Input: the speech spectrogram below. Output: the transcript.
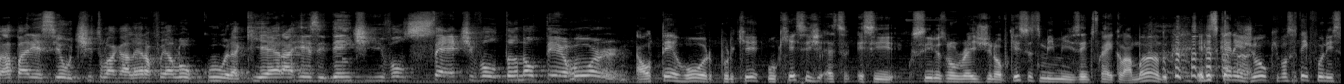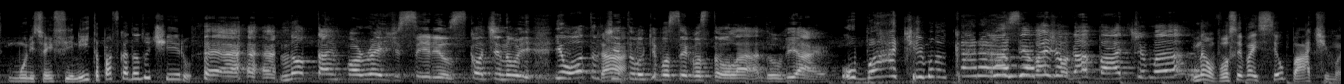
apareceu o título, a galera foi a loucura, que era Resident Evil 7 voltando ao terror. Ao terror, porque o que esse, esse, esse Sirius no Rage de novo, que esses mimizentos ficam reclamando, eles querem jogo que você tem munição infinita para ficar dando tiro. no time for Rage, Sirius. Continue. E o outro tá. título que você gostou lá do VR? O Batman, caralho! Você vai jogar Batman? Não, você vai ser o Batman.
